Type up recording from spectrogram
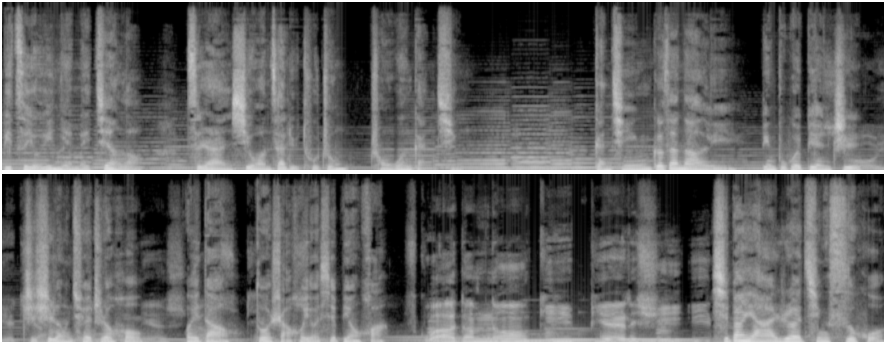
彼此有一年没见了，自然希望在旅途中重温感情。感情搁在那里，并不会变质。只是冷却之后，味道多少会有些变化。西班牙热情似火，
